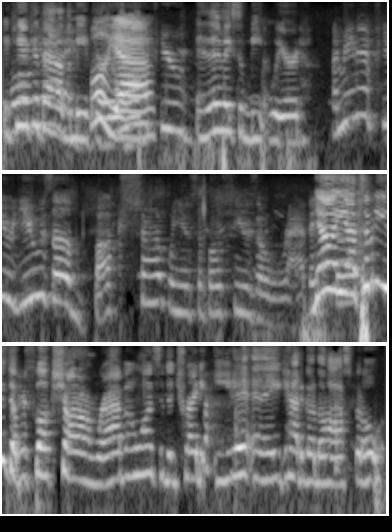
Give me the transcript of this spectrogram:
You Well, can't get that on the meat. Well, yeah. well. If you, and then it makes the meat weird. I mean, if you use a buckshot when you're supposed to use a rabbit. No, yeah, somebody used a there's- buckshot on a rabbit once and then tried to eat it, and then he had to go to the hospital.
